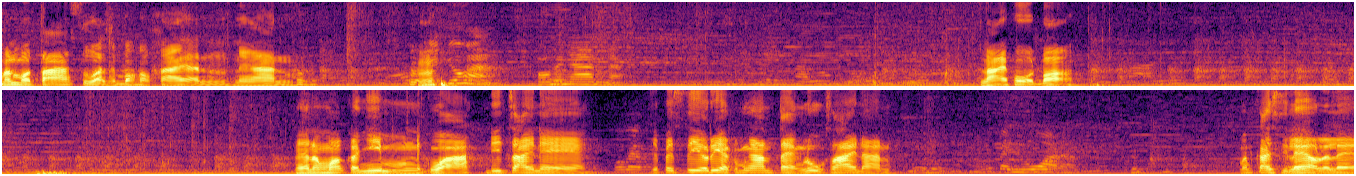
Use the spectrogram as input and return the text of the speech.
มันหมดตาสวดสมบอกเขาคล้ายอันในงานเห็นอยู่ค่ะเขาในงานนะลายโพดบ่แม่น้องมอสก็ยิ้มดีกว่าดีใจแน่เพราะแบบ อย่าไปซีเรียสกับงานแต่งลูกชายนั่นไม่ไปนัวนะมันใกล้สิแล้วแหละแหละ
